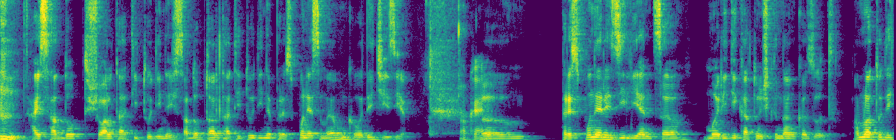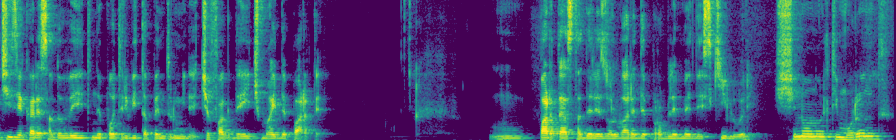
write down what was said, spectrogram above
hai să adopt și o altă atitudine și să adopt o altă atitudine presupune să mai iau încă o decizie. Okay. Uh, presupune reziliență, mă ridic atunci când am căzut. Am luat o decizie care s-a dovedit nepotrivită pentru mine. Ce fac de aici mai departe? Partea asta de rezolvare de probleme, de skill și nu în ultimul rând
